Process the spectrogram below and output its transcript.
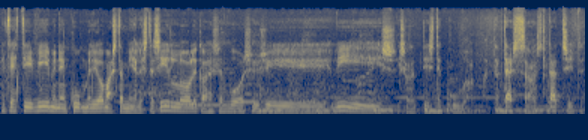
Me tehtiin viimeinen kummeli omasta mielestä. Silloin oli se vuosi 95. Saatiin sitten kuva. Että tässä on that's it.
